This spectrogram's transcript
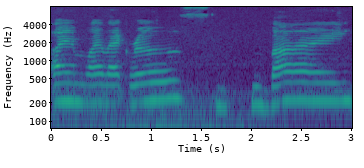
I am Lilac Rose. Bye.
